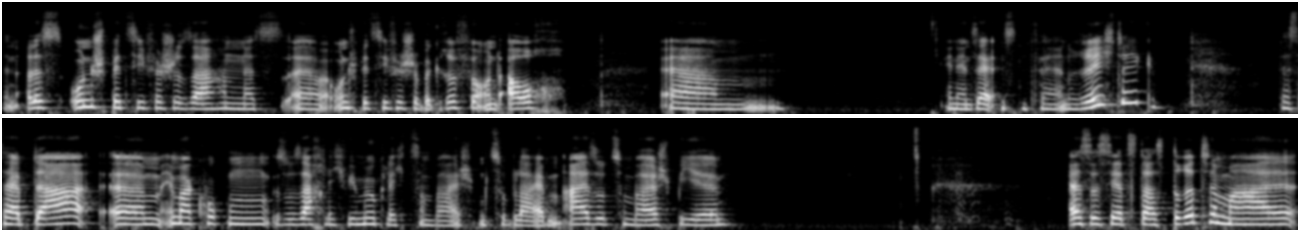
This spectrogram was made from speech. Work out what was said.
sind alles unspezifische Sachen, das, äh, unspezifische Begriffe und auch ähm, in den seltensten Fällen richtig. Deshalb da ähm, immer gucken, so sachlich wie möglich zum Beispiel zu bleiben. Also zum Beispiel, es ist jetzt das dritte Mal,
